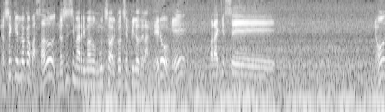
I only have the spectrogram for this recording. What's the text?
No sé qué es lo que ha pasado. No sé si me ha arrimado mucho al coche pilo delantero o qué. Para que se... No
